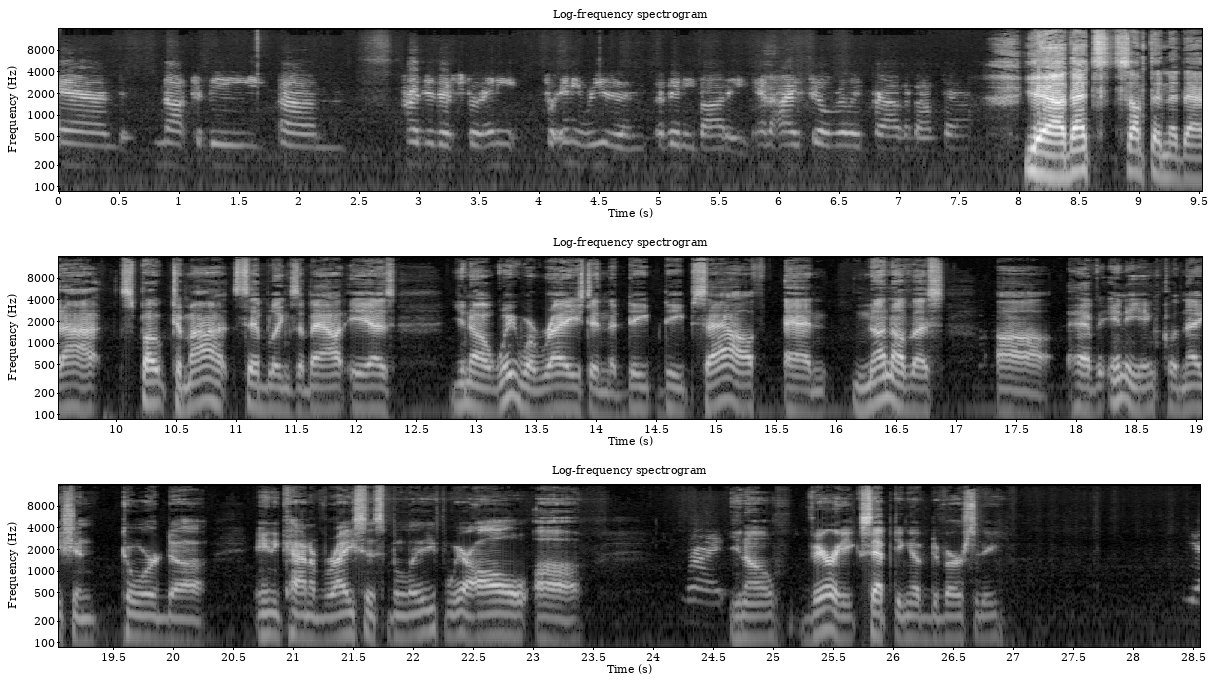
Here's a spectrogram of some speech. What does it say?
and not to be um, prejudiced for any for any reason of anybody, and I feel really proud about that. Yeah, that's something that, that I spoke to my siblings about is, you know, we were raised in the deep, deep South, and none of us uh, have any inclination toward uh, any kind of racist belief. We're all, uh, Right? you know, very accepting of diversity. Yeah,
